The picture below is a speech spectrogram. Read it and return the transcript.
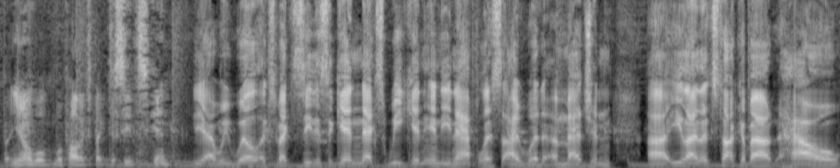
but you know, we'll, we'll probably expect to see this again. Yeah, we will expect to see this again next week in Indianapolis. I would imagine. Uh, Eli, let's talk about how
